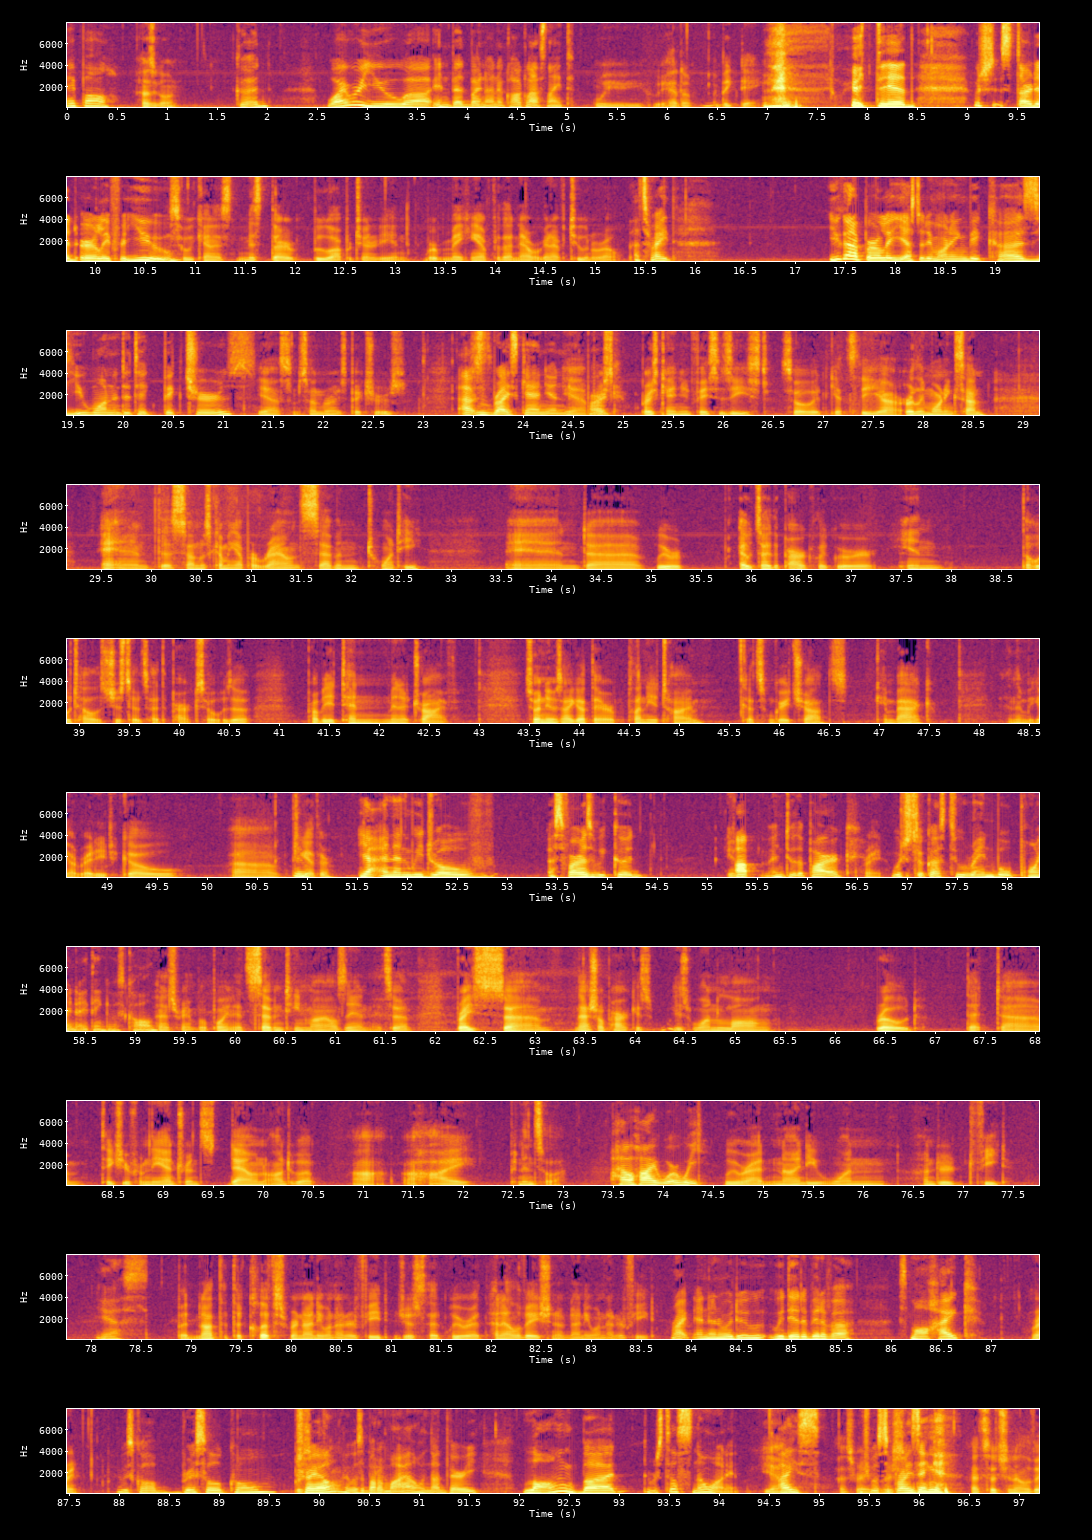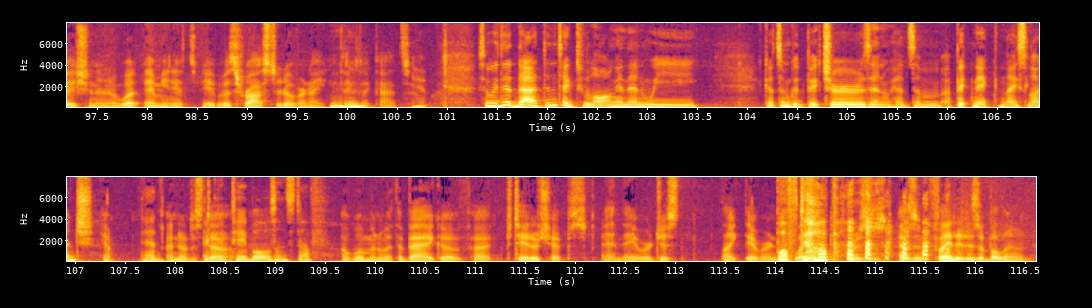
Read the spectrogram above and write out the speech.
Hey, Paul. How's it going? Good. Why were you uh, in bed by nine o'clock last night? We we had a, a big day, We did, which started early for you. so we kind of missed our boo opportunity, and we're making up for that now. We're gonna have two in a row. That's right. You got up early yesterday morning because you wanted to take pictures Yeah, some sunrise pictures. out in Bryce Canyon Yeah, Park. Bryce, Bryce Canyon faces east, so it gets the uh, early morning sun, and the sun was coming up around seven twenty, and uh, we were outside the park, like we were in the hotel is just outside the park, so it was a probably a ten minute drive. So, anyways, I got there plenty of time, got some great shots, came back, and then we got ready to go uh, together. Yeah, and then we drove as far as we could In- up into the park, Right. which It's a- took us to Rainbow Point, I think it was called. That's Rainbow Point. It's 17 miles in. It's a Bryce um, National Park is is one long road that um, takes you from the entrance down onto a uh, a high peninsula. How high were we? We were at 9,100 feet, Yes. But not that the cliffs were 9,100 feet. Just that we were at an elevation of 9,100 feet. Right, and then we do we did a bit of a small hike. Right. It was called Bristlecone Bristlecone, Trail. It was about a mile, not very long, but there was still snow on it, Yeah. ice, That's right. which was surprising. At such an elevation, and what I mean, it's it was frosted overnight and Mm-hmm. things like that. So Yeah. so we did that. Didn't take too long, and then we got some good pictures, and we had some a picnic, nice lunch. Yep. They had I noticed picnic uh, tables and stuff. a woman with a bag of uh, potato chips, and they were just like they were inflated, up. As, as inflated as a balloon.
